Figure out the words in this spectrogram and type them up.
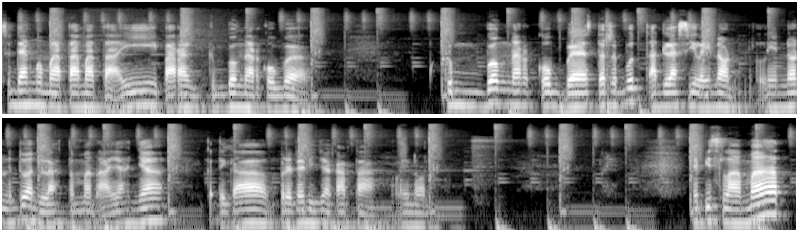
sedang memata-matai para gembong narkoba. Gembong narkoba tersebut adalah si Lennon. Lennon itu adalah teman ayahnya ketika berada di Jakarta. Lennon. happy selamat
